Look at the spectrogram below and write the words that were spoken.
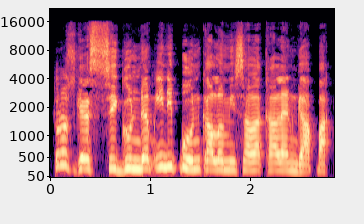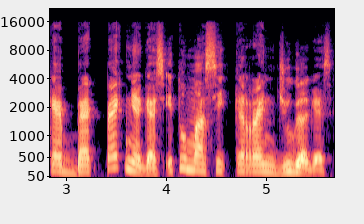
Terus guys, si Gundam ini pun kalau misalnya kalian nggak pakai backpacknya guys, itu masih keren juga guys.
